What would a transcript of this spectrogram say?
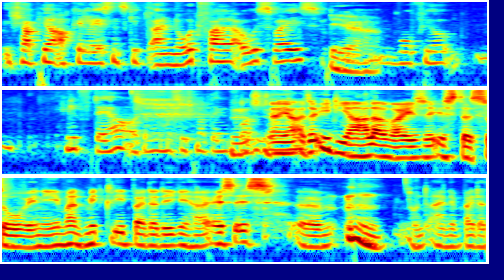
ich habe hier auch gelesen, es gibt einen Notfallausweis. Ja. Wofür hilft der oder wie muss ich mir den vorstellen? Naja, also idealerweise ist das so, wenn jemand Mitglied bei der DGHS ist ähm, und eine bei der,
